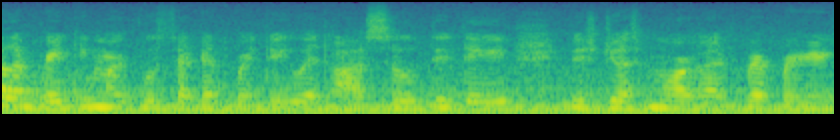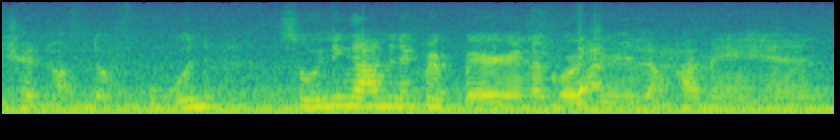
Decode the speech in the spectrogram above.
Celebrating Margot's second birthday with us. So today is just more on preparation of the food. So hindi nga kami nag-prepare, nag-order lang kami and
